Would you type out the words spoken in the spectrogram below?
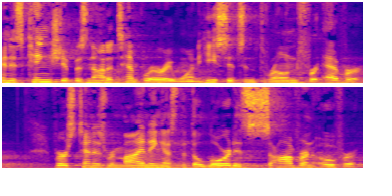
And his kingship is not a temporary one, he sits enthroned forever. Verse 10 is reminding us that the Lord is sovereign over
